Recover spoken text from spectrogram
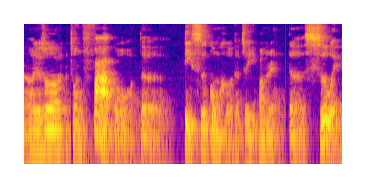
然后就说从法国的第四共和的这一帮人的思维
